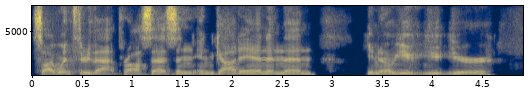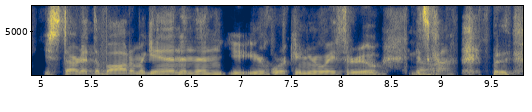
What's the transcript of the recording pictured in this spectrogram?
so I went through that process and, and got in, and then you know you, you you're you start at the bottom again and then you, are working your way through. It's kind of but it,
